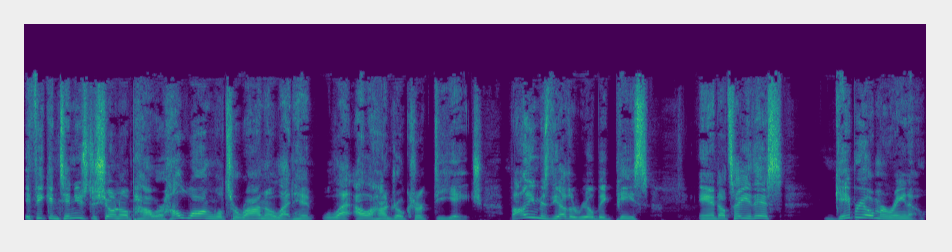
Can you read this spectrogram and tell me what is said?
if he continues to show no power, how long will Toronto let him let Alejandro Kirk DH? Volume is the other real big piece. And I'll tell you this, Gabriel Moreno,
